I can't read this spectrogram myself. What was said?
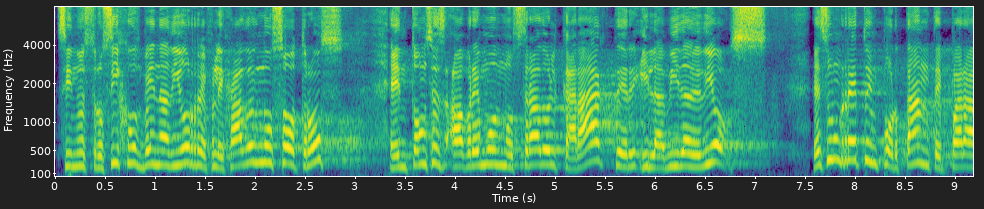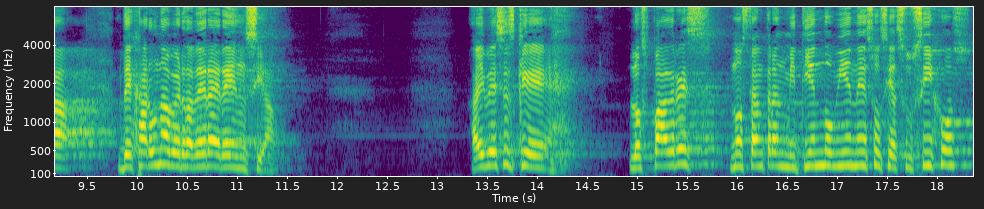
Si nuestros hijos ven a Dios reflejado en nosotros, entonces habremos mostrado el carácter y la vida de Dios. Es un reto importante para dejar una verdadera herencia. Hay veces que los padres no están transmitiendo bien eso hacia sus hijos,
